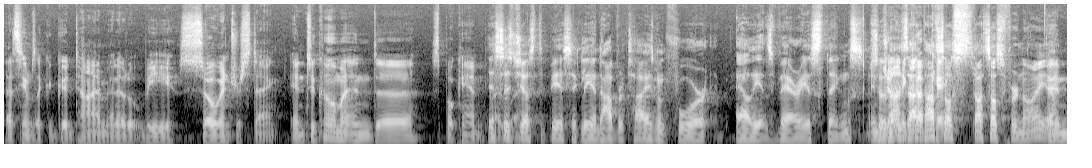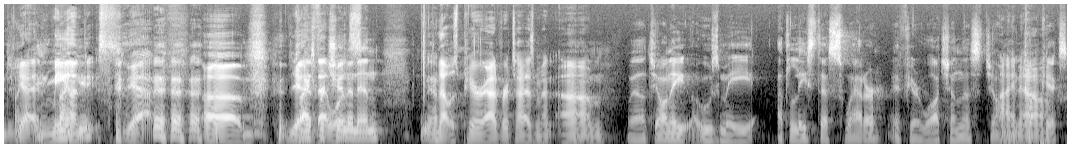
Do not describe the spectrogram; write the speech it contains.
that seems like a good time, and it'll be so interesting in Tacoma and uh, Spokane. This is just basically an advertisement for Elliot's various things. And so Johnny that, that's us. That's us for now. Yeah. and Thank yeah, you. and me Thank on you. yeah, um, yeah. Thanks for that tuning was, in. Yeah. That was pure advertisement. Um, Well, Johnny owes me at least a sweater if you're watching this, Johnny I know. Cupcakes.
